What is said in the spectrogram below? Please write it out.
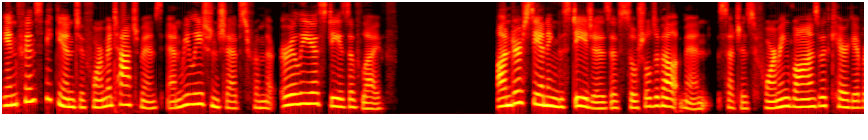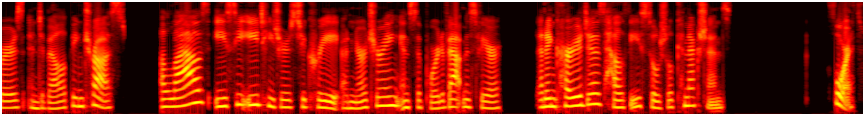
Infants begin to form attachments and relationships from the earliest days of life. Understanding the stages of social development, such as forming bonds with caregivers and developing trust, allows ECE teachers to create a nurturing and supportive atmosphere that encourages healthy social connections. Fourth,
